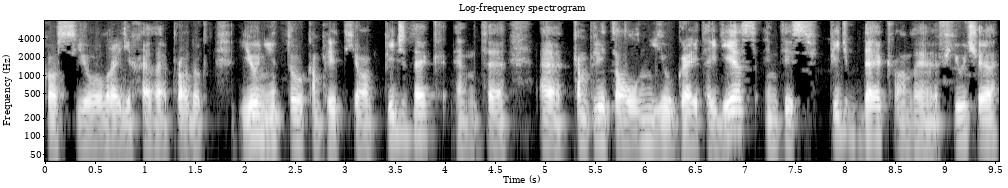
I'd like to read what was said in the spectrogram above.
because you already have a product, you need to complete your pitch deck and uh, uh, complete all new great ideas in this pitch deck on the future.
